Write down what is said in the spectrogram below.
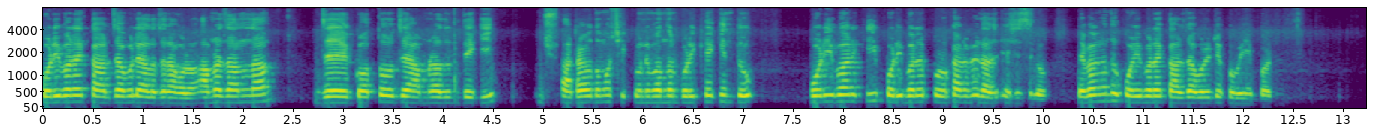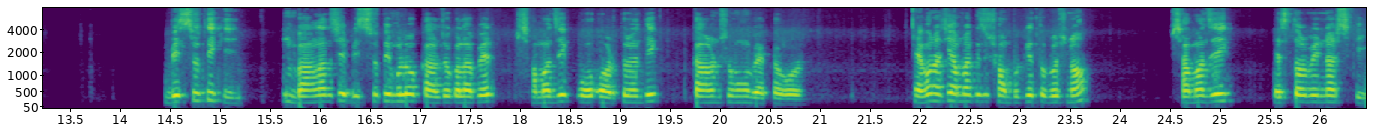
পরিবারের কার্যাবলী আলোচনা করো। আমরা জানলাম যে গত যে আমরা যদি দেখি, আঠারোতম শিক্ষক নিবন্ধন পরীক্ষায় কিন্তু পরিবার কি? পরিবারের প্রকারভেদ এসেছিল। এবার কিন্তু পরিবারের কার্যাবলীটা খুবই ইম্পর্টেন্ট বিশ্রুতি কি? বাংলাদেশে বিশ্রুতিমূলক কার্যকলাপের সামাজিক ও অর্থনৈতিক কারণসমূহ ব্যাখ্যা করুন। এখন আছি আমরা কিছু সম্পর্কিত প্রশ্ন। সামাজিক স্তরবিন্যাস কি?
